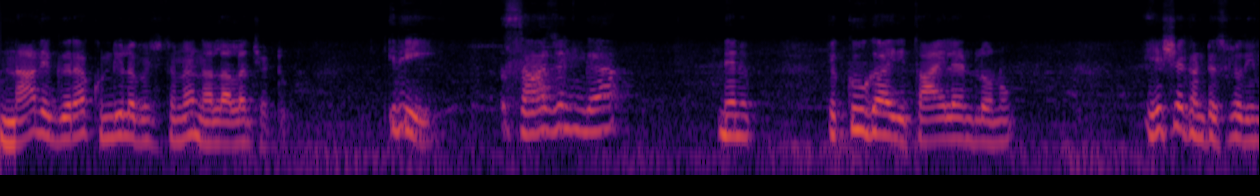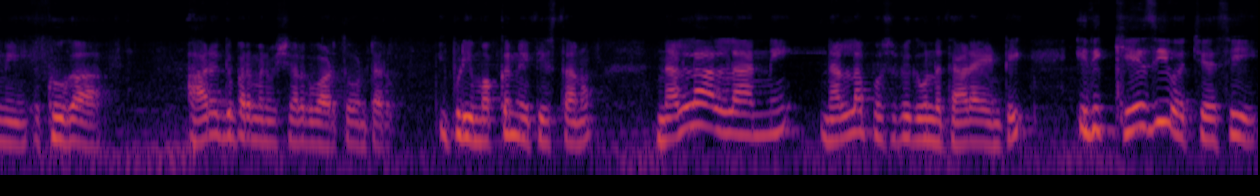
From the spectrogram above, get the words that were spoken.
నా దగ్గర కుండీలో పెంచుతున్న నల్ల అల్లం చెట్టు. ఇది సహజంగా నేను ఎక్కువగా ఇది థాయిలాండ్లోను ఏషియా కంట్రీస్లో దీన్ని ఎక్కువగా ఆరోగ్యపరమైన విషయాలకు వాడుతూ ఉంటారు. ఇప్పుడు ఈ మొక్కను నేను తీస్తాను. నల్ల అల్లాన్ని నల్ల పసుపుకి ఉన్న తేడా ఏంటి? ఇది కేజీ వచ్చేసి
